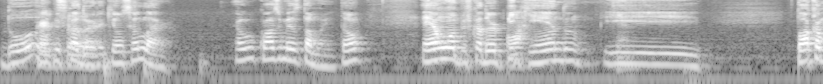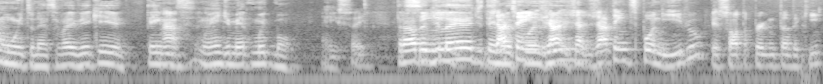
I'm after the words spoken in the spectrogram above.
do Perto do amplificador. Aqui é um celular. É o, quase o mesmo tamanho. Então, é um amplificador pequeno e toca muito, né? Você vai ver que tem Nossa. um rendimento muito bom. É isso aí. Entrada de LED, tem já mais tem, coisa já, já, já tem disponível. O pessoal tá perguntando aqui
